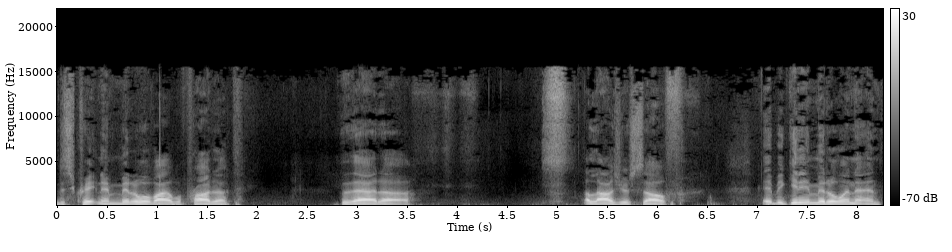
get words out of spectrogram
just creating a minimal viable product that uh, allows yourself a beginning, middle, and end,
